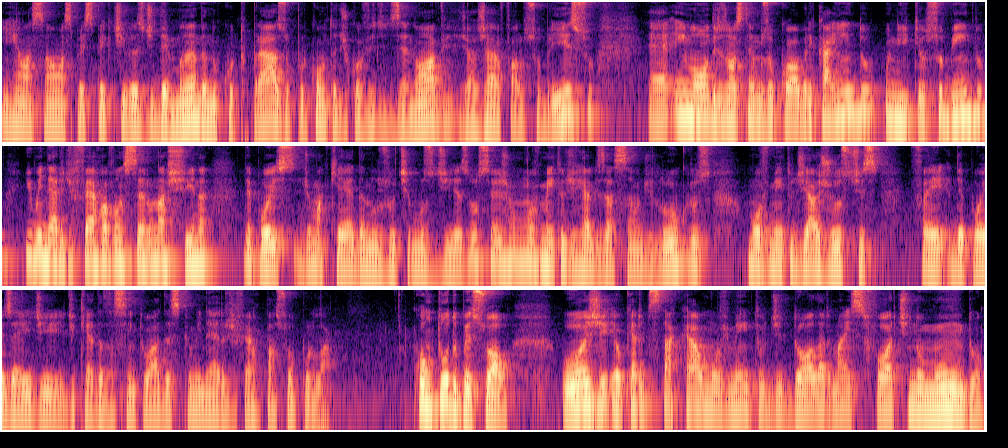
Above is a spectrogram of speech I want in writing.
em relação às perspectivas de demanda no curto prazo por conta de Covid-19. Já já eu falo sobre isso. É, em Londres, nós temos o cobre caindo, o níquel subindo e o minério de ferro avançando na China depois de uma queda nos últimos dias, ou seja, um movimento de realização de lucros, um movimento de ajustes foi depois aí de, de quedas acentuadas que o minério de ferro passou por lá. Contudo, pessoal, hoje eu quero destacar o movimento de dólar mais forte no mundo,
